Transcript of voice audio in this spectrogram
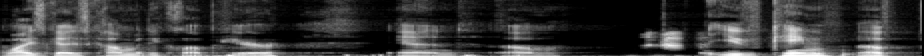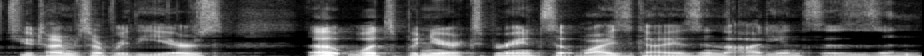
Wise Guys Comedy Club here, and um, you've came a few times over the years. Uh, what's been your experience at Wise Guys and the audiences and?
